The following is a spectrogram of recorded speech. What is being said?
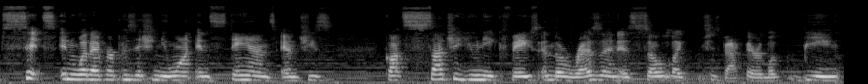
sits in whatever position you want and stands. And she's got such a unique face and the resin is so like she's back there look being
